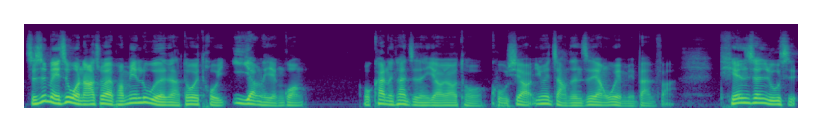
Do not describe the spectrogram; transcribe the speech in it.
只是每次我拿出来，旁边路人啊都会投以异样的眼光。我看了看，只能摇摇头，苦笑，因为长成这样，我也没办法，天生如此。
